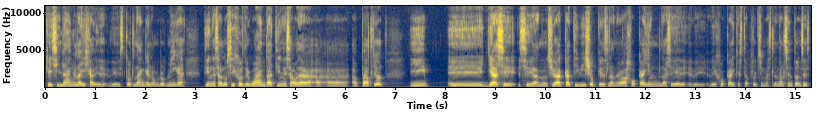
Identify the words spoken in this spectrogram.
Casey Lang, la hija de, de, Scott Lang, el hombre hormiga, tienes a los hijos de Wanda, tienes ahora a, Patriot. Y eh, ya se, se, anunció a Katy Bishop, que es la nueva Hawkeye en la serie de, de, Hawkeye que está próxima a estrenarse. Entonces,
